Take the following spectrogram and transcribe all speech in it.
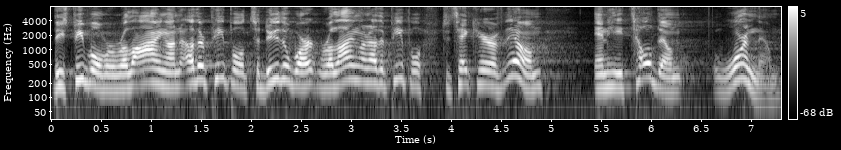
These people were relying on other people to do the work, relying on other people to take care of them, and he told them, warn them.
